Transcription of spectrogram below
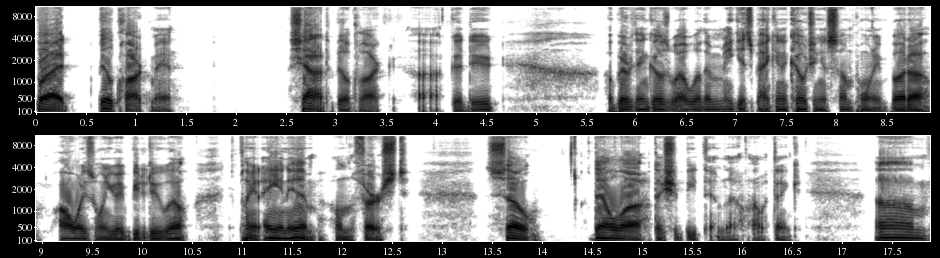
but Bill Clark, man. Shout out to Bill Clark. Uh, good dude. Hope everything goes well with him. He gets back into coaching at some point, but uh, I always want UAB to do well. They're playing A and M on the first, so they'll uh, they should beat them though. I would think. Um,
